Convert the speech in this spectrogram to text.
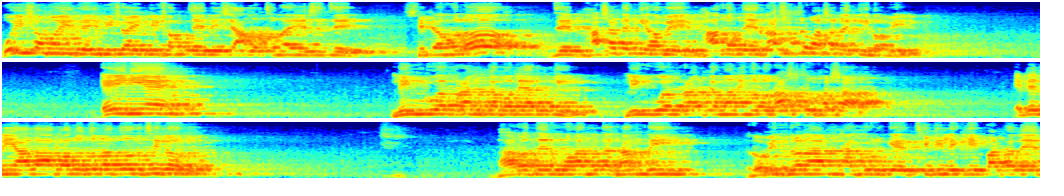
ওই সময়ে যেই বিষয়টি সবচেয়ে বেশি আলোচনায় এসেছে সেটা হলো যে ভাষাটা কি হবে? ভারতের রাষ্ট্রভাষাটা কি হবে? এই নিয়ে লিঙ্গুয়া প্রাঙ্কা বলে আর কি। লিঙ্গুয়া প্রাঙ্কা মানে হলো রাষ্ট্রভাষা। এটা নিয়ে আলাপ আলোচনা চলছিল। ভারতের মহাত্মা গান্ধী রবীন্দ্রনাথ ঠাকুরকে চিঠি লিখে পাঠালেন,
